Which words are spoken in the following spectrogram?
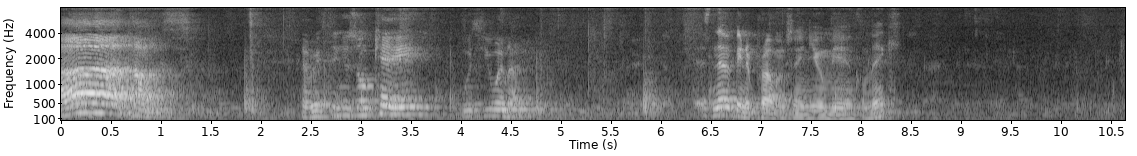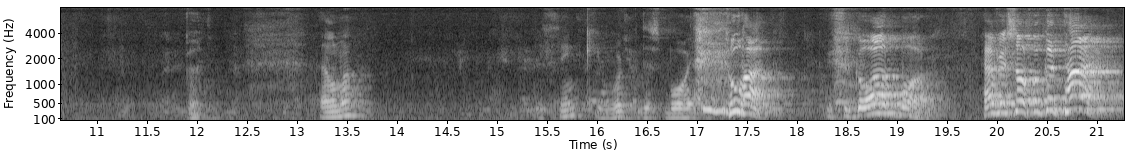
ah, Thomas. Everything is okay with you and I. There's never been a problem between you and me, Uncle Nick. Good. Elma, you think you work this boy too hard. You should go out more. Have yourself a good time.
